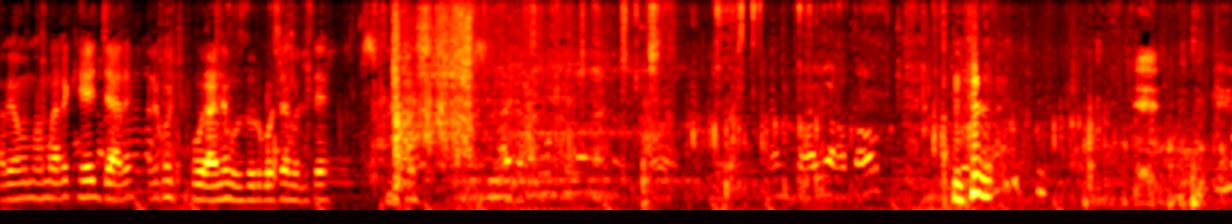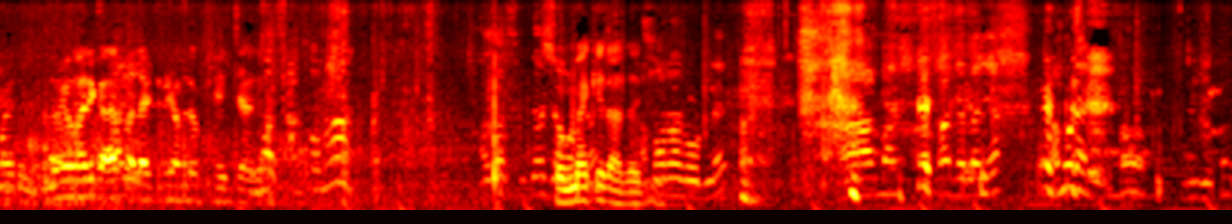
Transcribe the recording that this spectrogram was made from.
अभी हम हमारे खेत जा रहे हैं। अरे कुछ पुराने बुज़ुर्गों से मिलते। हैं अभी हमारी कार पलट रही है, हम लोग खेत जा रहे हैं। सोम्या के दादाजी? डांबरी पण ब-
